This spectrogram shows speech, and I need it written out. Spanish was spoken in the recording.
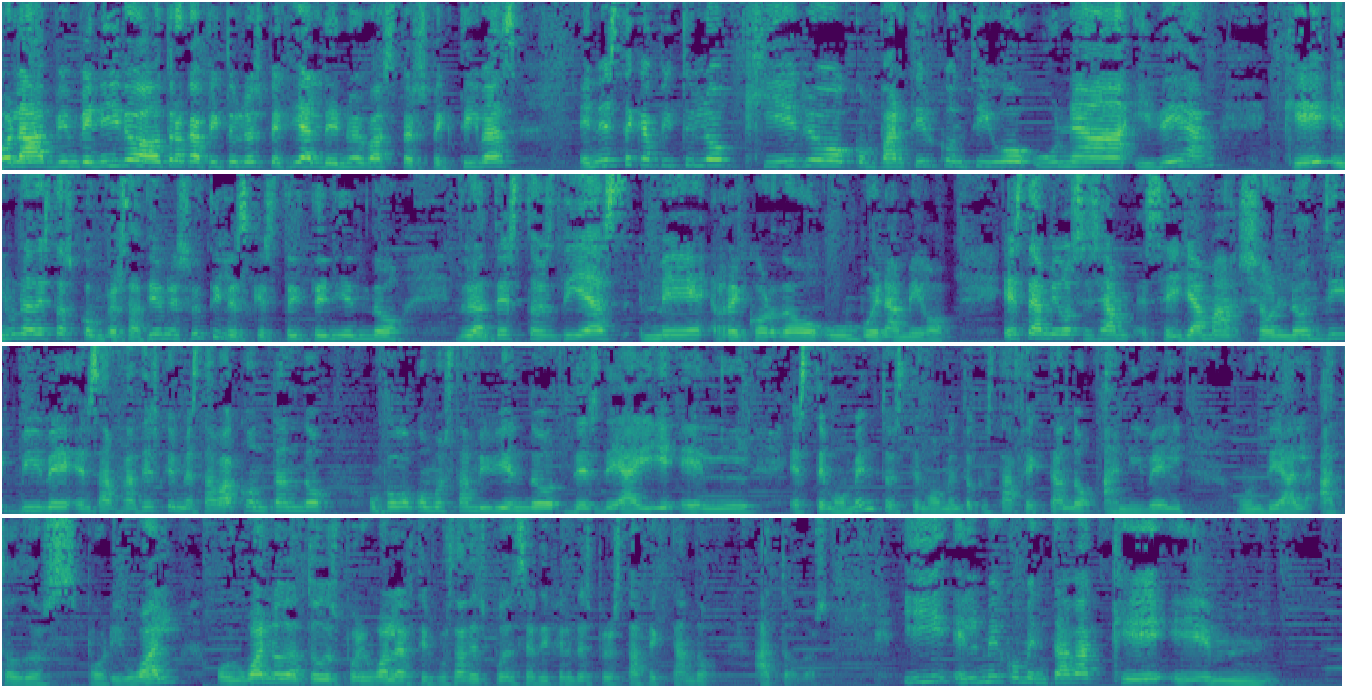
Hola, bienvenido a otro capítulo especial de Nuevas Perspectivas. En este capítulo quiero compartir contigo una idea que en una de estas conversaciones útiles que estoy teniendo durante estos días me recordó un buen amigo. Este amigo se llama, se llama Sean Londi, vive en San Francisco y me estaba contando un poco cómo están viviendo desde ahí el, este momento, este momento que está afectando a nivel mundial a todos por igual, o igual no a todos por igual, las circunstancias pueden ser diferentes, pero está afectando a todos. Y él me comentaba que em,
